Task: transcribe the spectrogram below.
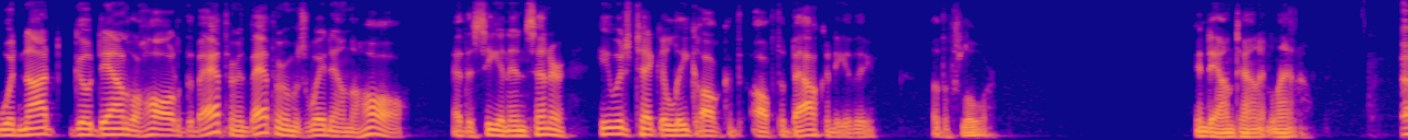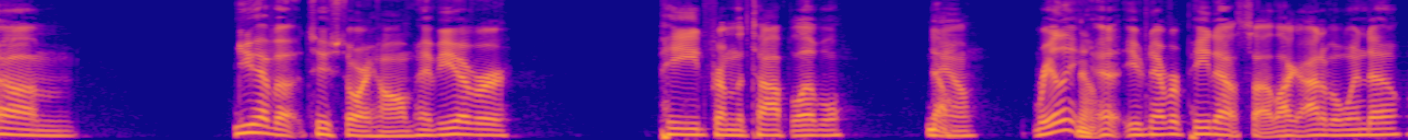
would not go down to the hall to the bathroom. The bathroom was way down the hall at the CNN Center. He would take a leak off, off the balcony of the of the floor in downtown Atlanta. Um, you have a two story home. Have you ever peed from the top level? No. Really? No. Uh, you've never peed outside, like out of a window?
